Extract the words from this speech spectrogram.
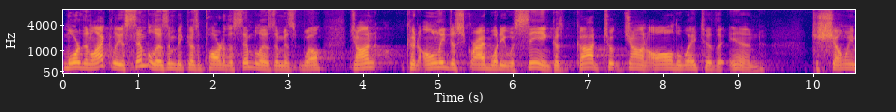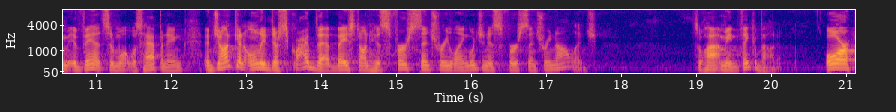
more than likely is symbolism because a part of the symbolism is, well, John could only describe what he was seeing because God took John all the way to the end to show him events and what was happening. And John can only describe that based on his first century language and his first century knowledge. So, how, I mean, think about it. Or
